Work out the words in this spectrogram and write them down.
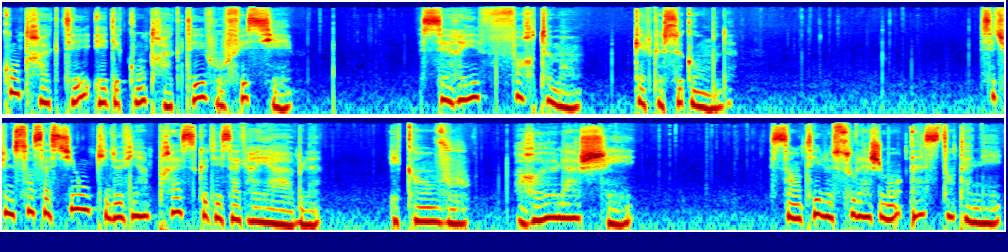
contractez et décontractez vos fessiers. Serrez fortement quelques secondes. C'est une sensation qui devient presque désagréable et quand vous relâchez, sentez le soulagement instantané.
